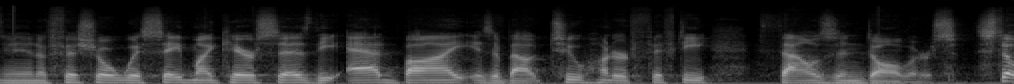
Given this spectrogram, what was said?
An official with Save My Care says the ad buy is about $250,000. Still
